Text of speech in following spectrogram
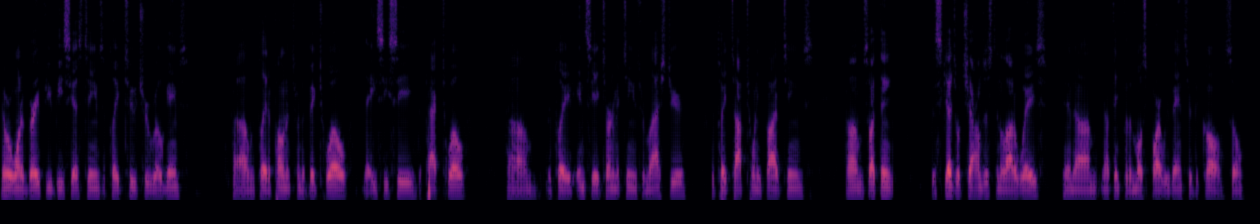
you know, we're one of very few BCS teams that played two true road games. Uh, we played opponents from the Big 12, the ACC, the Pac 12. Um, we played NCAA tournament teams from last year. We played top 25 teams. Um, so I think the schedule challenged us in a lot of ways. And um, I think for the most part, we've answered the call. So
